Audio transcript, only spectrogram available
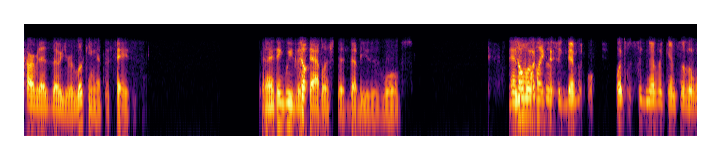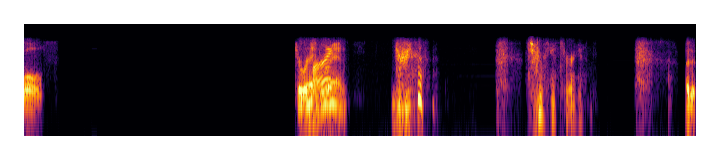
carve it as though you're looking at the face. And I think we've So- established that W's is wolves. And almost what's like the the- significance what's the significance of the wolves? Duran Mine- Duran. Duran Duran. What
